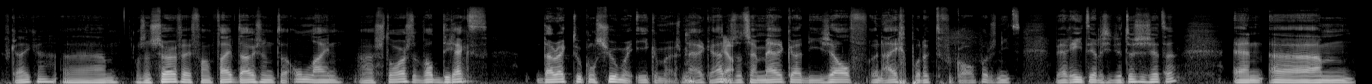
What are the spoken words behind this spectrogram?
Even kijken. Um, er was een survey van 5000 online stores, wat direct direct-to-consumer e-commerce merken. Hè? Ja. Dus dat zijn merken die zelf hun eigen producten verkopen. Dus niet weer retailers die ertussen zitten. En um,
